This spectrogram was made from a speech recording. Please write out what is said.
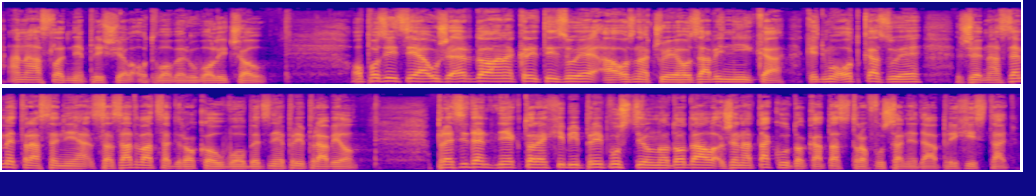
a následne prišiel o dôveru voličov. Opozícia už Erdoána kritizuje a označuje ho za vinníka, keď mu odkazuje, že na zemetrasenia sa za 20 rokov vôbec nepripravil. Prezident niektoré chyby pripustil, no dodal, že na takúto katastrofu sa nedá prichystať.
